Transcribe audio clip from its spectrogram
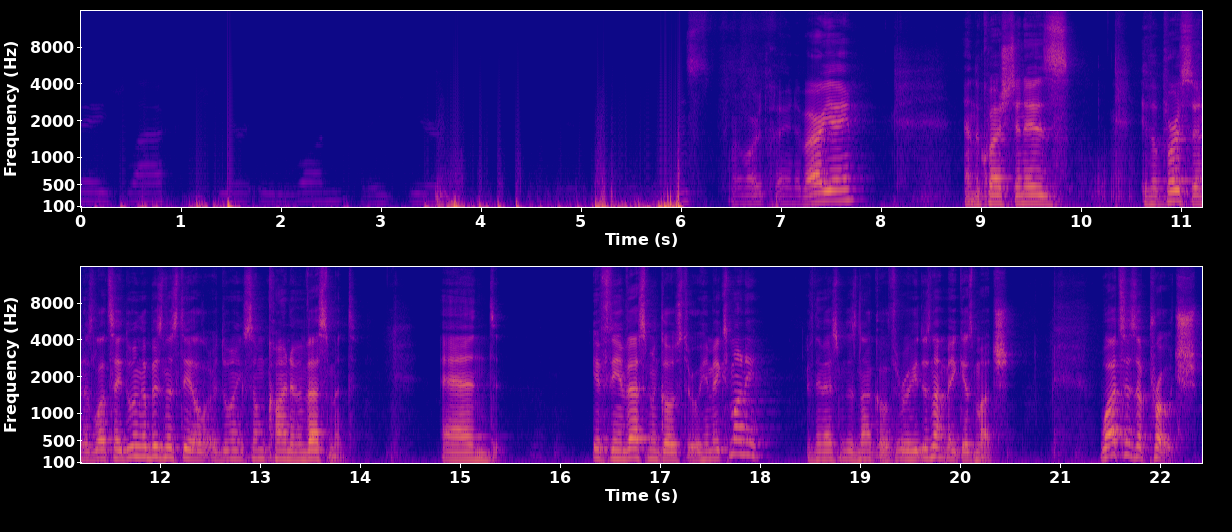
Tuesday, Shlach, Shiur 81, today's. And the question is if a person is, let's say, doing a business deal or doing some kind of investment, and if the investment goes through, he makes money. If the investment does not go through, he does not make as much. What's his approach?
